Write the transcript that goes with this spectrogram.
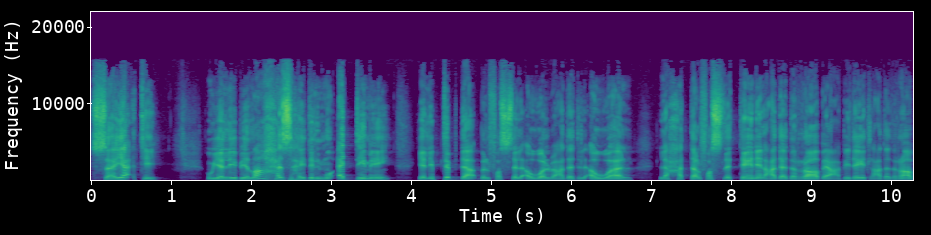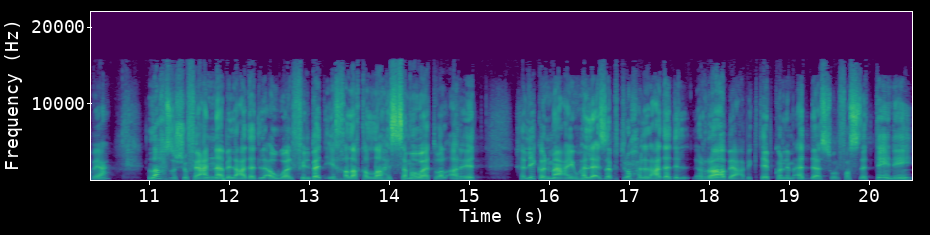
سيأتي. ويلي بيلاحظ هيدي المقدمة يلي بتبدأ بالفصل الأول بالعدد الأول لحتى الفصل الثاني العدد الرابع بداية العدد الرابع لاحظوا شو في عنا بالعدد الأول؟ في البدء خلق الله السماوات والأرض خليكم معي. وهلأ إذا بتروحوا للعدد الرابع بكتابكم المقدس والفصل الثاني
